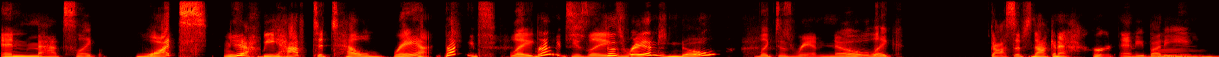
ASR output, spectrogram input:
and Mat's like, "What? Yeah. We have to tell Rand? Right. Like, Right. he's like, Does Rand know? like does rand know like gossip's not gonna hurt anybody Mhm.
